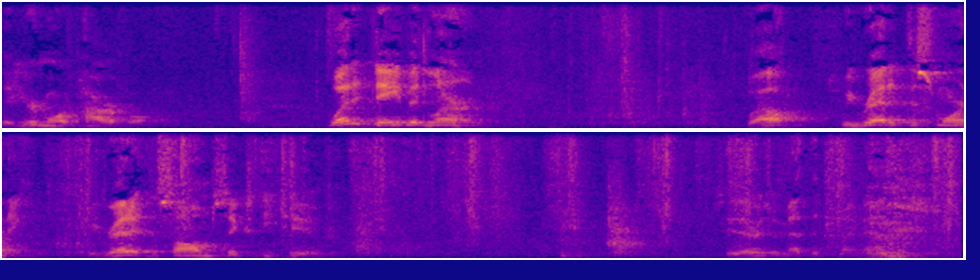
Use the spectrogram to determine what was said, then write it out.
that you're more powerful. What did David learn? Well, we read it this morning. We read it in Psalm 62. See, there's a method to my madness.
